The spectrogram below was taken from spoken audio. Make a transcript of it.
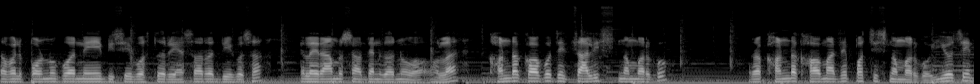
तपाईँले पढ्नुपर्ने विषयवस्तुहरू यहाँ सर दिएको छ। यसलाई राम्रोसँग अध्ययन गर्नु होला। खण्ड कको चाहिँ चालिस नम्बरको र खण्ड खमा चाहिँ पच्चिस नम्बरको। यो चाहिँ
